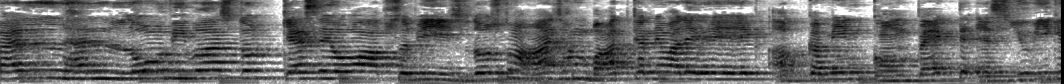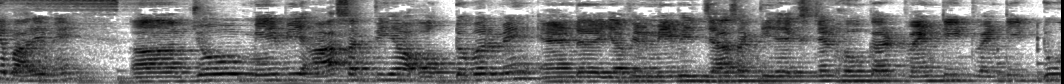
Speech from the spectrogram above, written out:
वेल हेलो वीवर्स तो कैसे हो आप सभी? दोस्तों, आज हम बात करने वाले हैं एक अपकमिंग कॉम्पैक्ट एसयूवी के बारे में जो मे भी आ सकती है अक्टूबर में एंड या फिर मे भी जा सकती है एक्सटेंड होकर 2022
